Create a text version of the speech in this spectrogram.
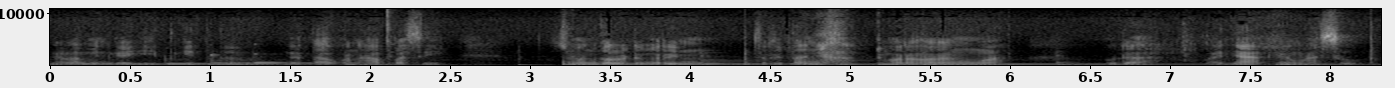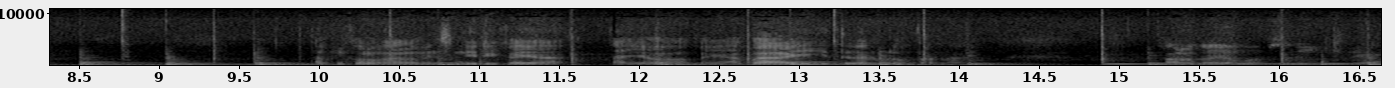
ngalamin kayak gitu gitu nggak tahu kenapa sih. Cuman kalau dengerin ceritanya orang-orang mah udah banyak yang masuk. Tapi kalau ngalamin sendiri kayak Tayo kayak Abai gitu kan belum pernah. Kalau Tayo mah sering lihat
